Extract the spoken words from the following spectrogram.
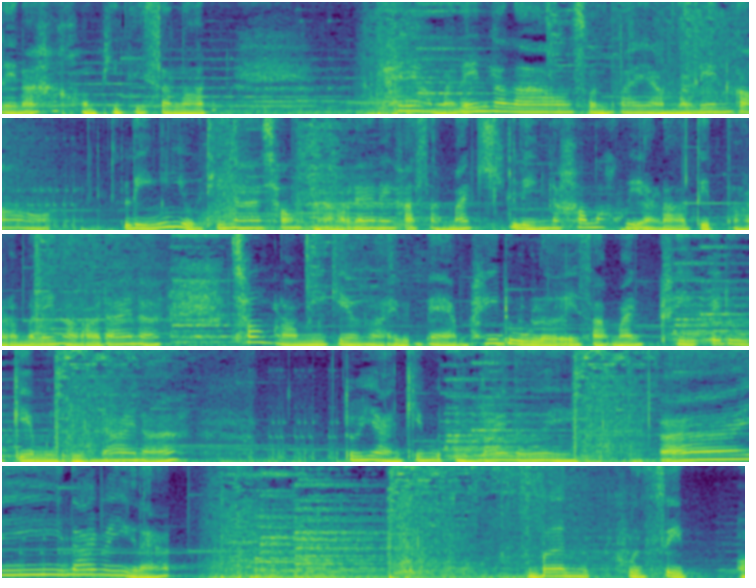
เลยนะคะของ PG Slot ถ้าอยากมาเล่นกับเราสนใจอยากมาเล่นก็ลิงก์อยู่ที่หน้าช่องของเราได้เลยค่ะ สามารถคลิกลิงก์แล้วเข้ามาคุยกับเราติดต่อแล้วมาเล่นกับเราได้นะ ช่องเรามีเกมหลายแบบให้ดูเลย สามารถคลิกไปดูเกมอื่นๆได้นะ ตัวอย่างเกมอื่นๆได้เลยไอ้ได้มาอีกแล้ว เบิ้ลคูณสิบโอ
